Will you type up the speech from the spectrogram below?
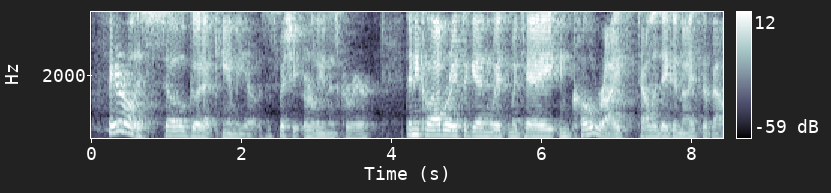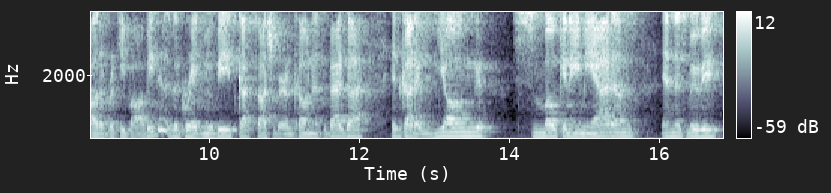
Ferrell is so good at cameos, especially early in his career. Then he collaborates again with McKay and co-writes Talladega Nights, their Ballad of Ricky Bobby. This is a great movie. It's got Sacha Baron Cohen as the bad guy. It's got a young, smoking Amy Adams in this movie.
